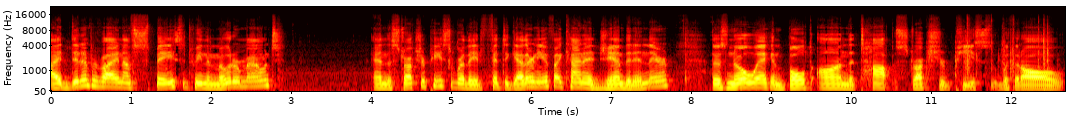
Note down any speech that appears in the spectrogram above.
I didn't provide enough space between the motor mount and the structure piece where they'd fit together, and even if I kind of jammed it in there, there's no way I can bolt on the top structure piece with it all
